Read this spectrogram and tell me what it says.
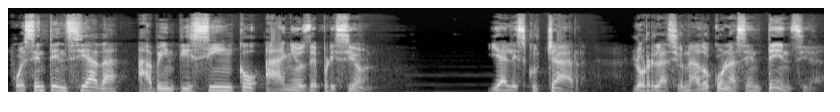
fue sentenciada a 25 años de prisión. Y al escuchar lo relacionado con la sentencia,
